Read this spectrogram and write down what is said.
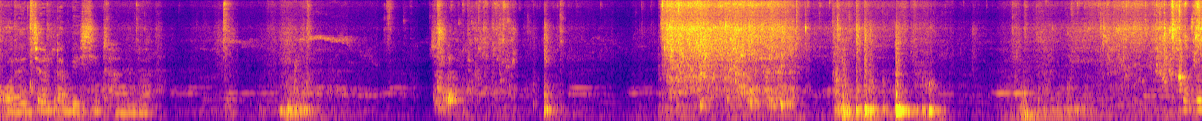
কলের জলটা বেশি ঠান্ডা চলো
